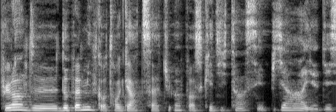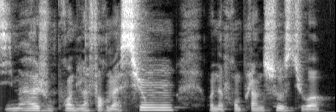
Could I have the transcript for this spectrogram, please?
plein de dopamine quand on regarde ça, tu vois, parce qu'il dit, c'est bien, il y a des images, on prend de l'information, on apprend plein de choses, tu vois.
